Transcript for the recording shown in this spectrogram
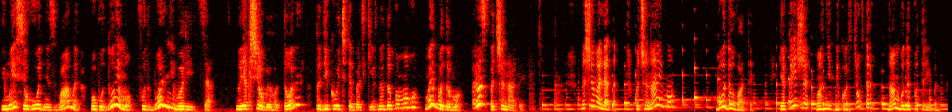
І ми сьогодні з вами побудуємо футбольні воріття. Ну, якщо ви готові, тоді кличте батьків на допомогу. Ми будемо розпочинати. Ну що, малята, починаємо будувати. Який же магнітний конструктор нам буде потрібен?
